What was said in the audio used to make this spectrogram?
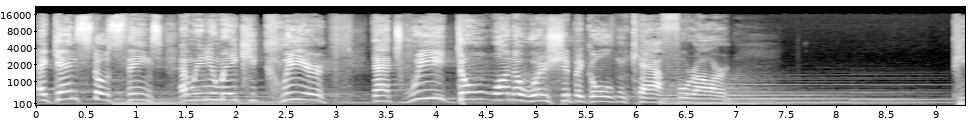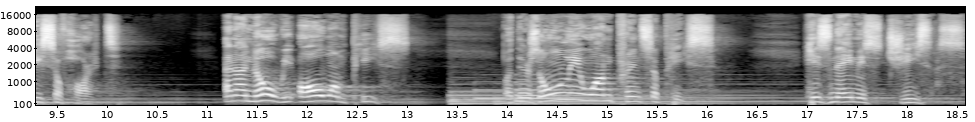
against those things and we need to make it clear that we don't want to worship a golden calf for our peace of heart. And I know we all want peace, but there's only one Prince of Peace. His name is Jesus.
